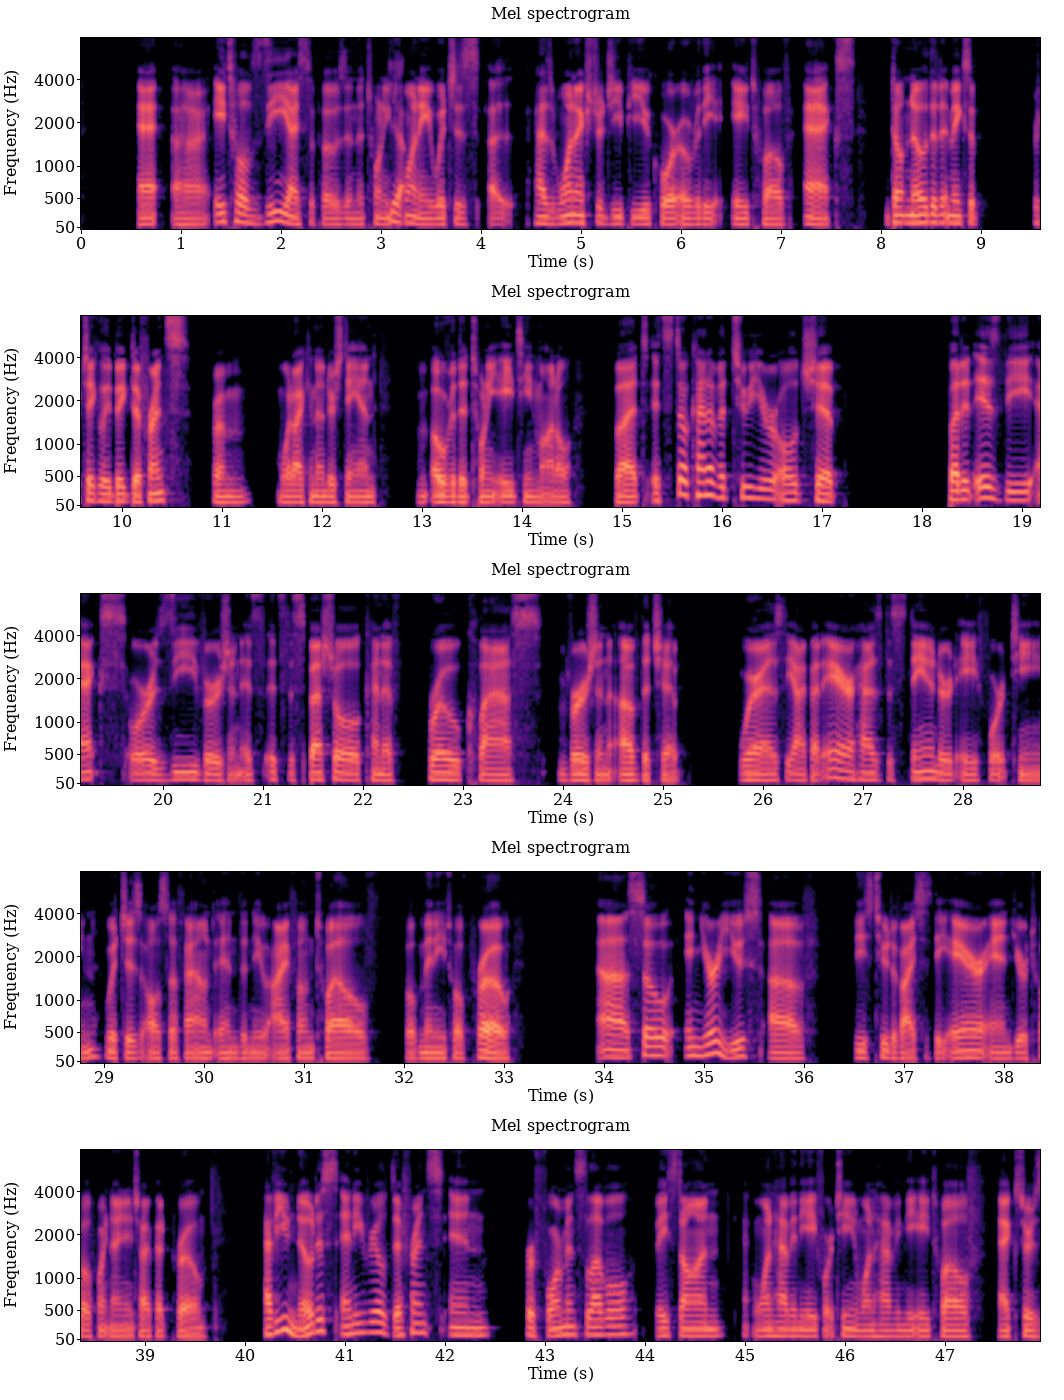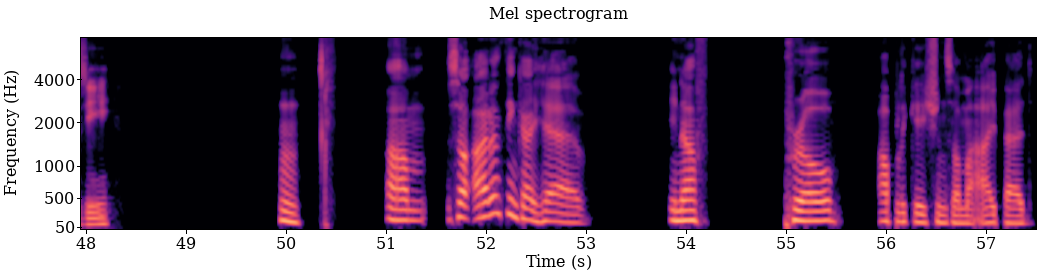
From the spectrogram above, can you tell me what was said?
Uh, A12Z, I suppose, in the 2020, yeah. which is uh, has one extra GPU core over the A12X. Don't know that it makes a particularly big difference from what I can understand over the 2018 model, but it's still kind of a two year old chip. But it is the X or Z version. It's it's the special kind of pro class version of the chip. Whereas the iPad Air has the standard A14, which is also found in the new iPhone 12, 12 mini, 12 Pro. Uh, so, in your use of these two devices, the Air and your 12.9 inch iPad Pro, have you noticed any real difference in performance level based on one having the A14, one having the A12 X or Z? Hmm. Um, so I don't think I have enough pro applications on my iPad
